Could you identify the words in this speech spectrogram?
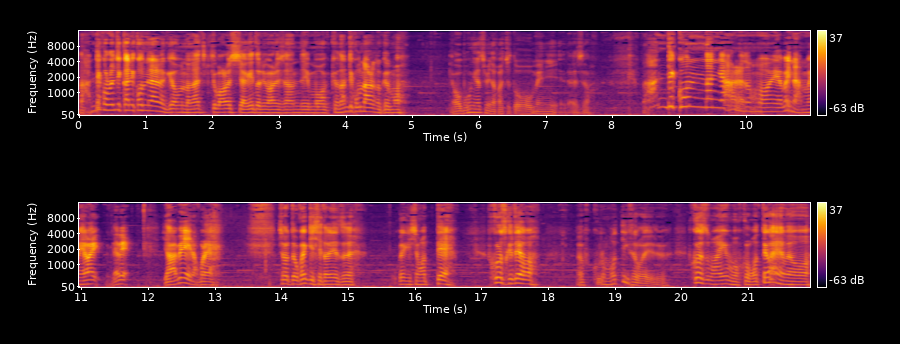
なんでこの時間にこんなあるの？今日も7チキもあるし、揚げ鶏もあるし、なんでもう今日なんでこんなあるの？けども。いや、お盆休みだからちょっと多めに、あれですよ。なんでこんなにあるの？もうやばいな。もうやばい。やべえ。やべえな、これ。ちょっとお会計して、とりあえず。お会計してもらって。袋つけてよ。あ、袋持ってきた方がいい。袋つもいいもん、袋持ってこないよ、もう。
